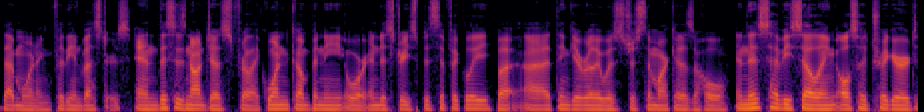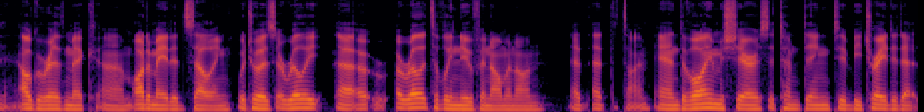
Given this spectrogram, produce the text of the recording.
that morning for the investors. And this is not just for like one company or industry specifically, but uh, I think it really was just the market as a whole. And this heavy selling also triggered algorithmic um, automated selling, which was a really uh, a, a relatively new phenomenon phenomenon at, at the time. And the volume of shares attempting to be traded at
